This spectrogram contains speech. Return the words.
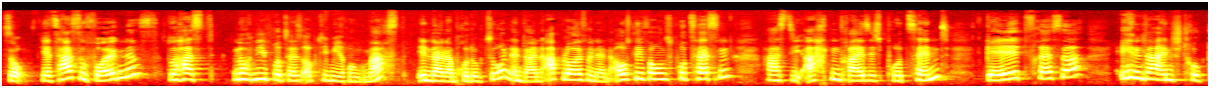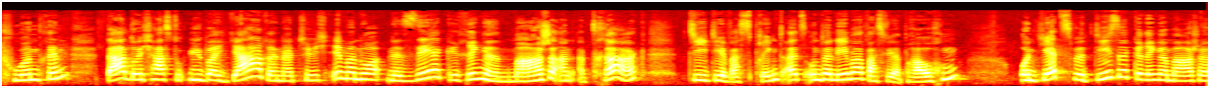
So, jetzt hast du Folgendes. Du hast noch nie Prozessoptimierung gemacht in deiner Produktion, in deinen Abläufen, in deinen Auslieferungsprozessen, hast die 38 Prozent Geldfresser in deinen Strukturen drin. Dadurch hast du über Jahre natürlich immer nur eine sehr geringe Marge an Ertrag, die dir was bringt als Unternehmer, was wir brauchen. Und jetzt wird diese geringe Marge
